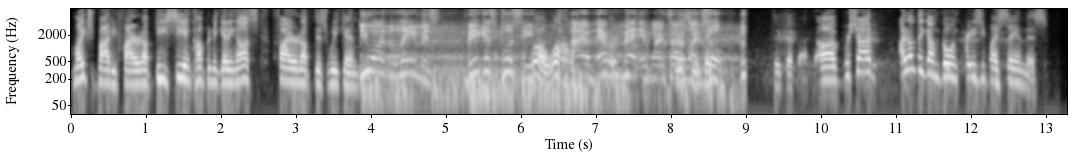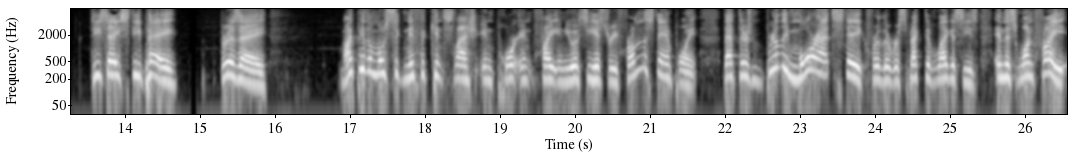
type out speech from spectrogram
Mike's body fired up. DC and company getting us fired up this weekend. You are the lamest, biggest pussy whoa, whoa. I have ever met in my entire life. So take that back. Uh, Rashad, I don't think I'm going crazy by saying this. DC Stipe Thrize might be the most significant slash important fight in UFC history from the standpoint that there's really more at stake for the respective legacies in this one fight.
